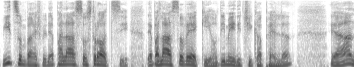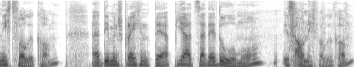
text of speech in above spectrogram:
Wie zum Beispiel der Palazzo Strozzi, der Palazzo Vecchio, die Medici-Kapelle, ja, nicht vorgekommen. Äh, dementsprechend der Piazza del Duomo ist auch nicht vorgekommen.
